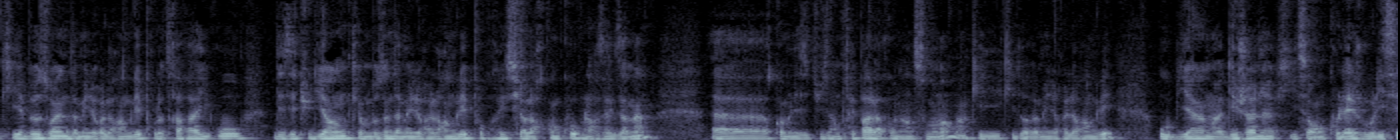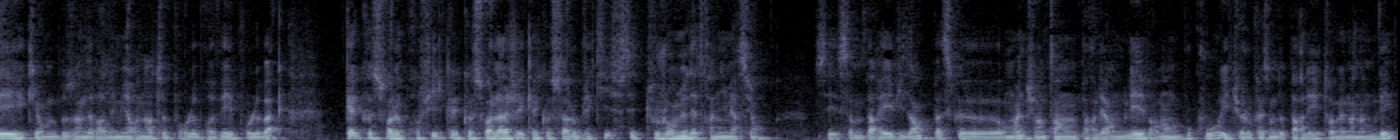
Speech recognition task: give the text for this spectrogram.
qui aient besoin d'améliorer leur anglais pour le travail ou des étudiants qui ont besoin d'améliorer leur anglais pour réussir leurs concours, leurs examens, euh, comme les étudiants prépa qu'on a en ce moment, hein, qui, doivent améliorer leur anglais, ou bien euh, des jeunes qui sont au collège ou au lycée et qui ont besoin d'avoir des meilleures notes pour le brevet, pour le bac. Quel que soit le profil, quel que soit l'âge et quel que soit l'objectif, c'est toujours mieux d'être en immersion. Ça me paraît évident parce que au moins tu entends parler anglais vraiment beaucoup et tu as l'occasion de parler toi-même en anglais,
